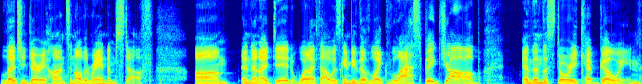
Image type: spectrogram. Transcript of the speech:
legendary hunts and all the random stuff. Um and then i did what i thought was going to be the like last big job and then the story kept going.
